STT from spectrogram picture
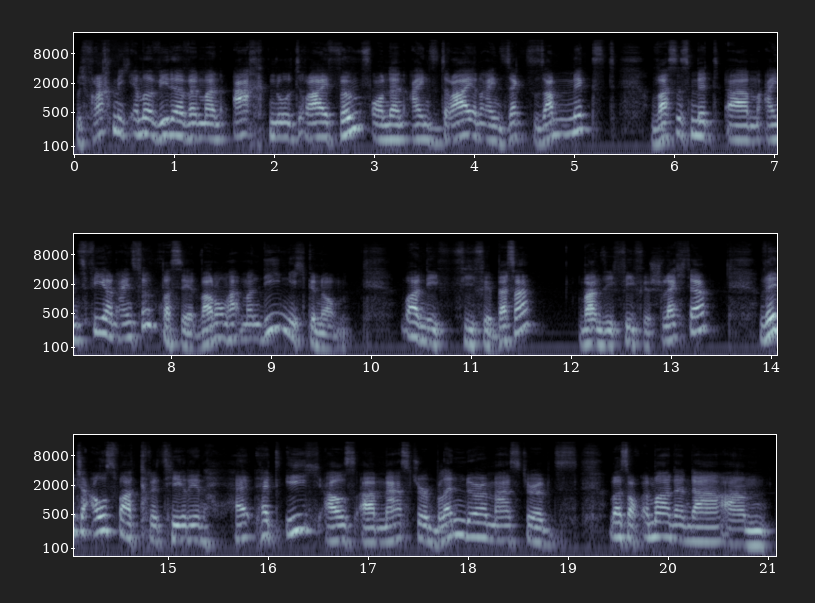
Ich frage mich immer wieder, wenn man 8, 0, 3, 5 und dann 1, 3 und 1, 6 zusammenmixt, was ist mit ähm, 1, 4 und 1, 5 passiert? Warum hat man die nicht genommen? Waren die viel, viel besser? Waren sie viel, viel schlechter? Welche Auswahlkriterien hätte ich aus äh, Master Blender, Master, was auch immer denn da ähm,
